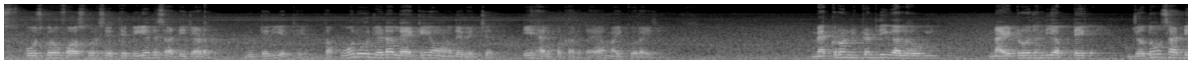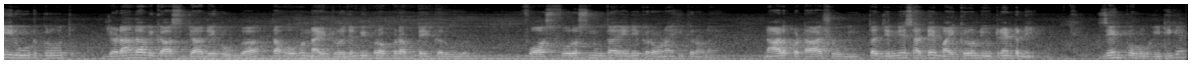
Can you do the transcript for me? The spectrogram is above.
ਸਪੋਜ਼ ਕਰੋ ਫਾਸਫੋਰਸ ਇੱਥੇ ਪਈ ਆ ਤੇ ਸਾਡੀ ਜੜ ਬੂਟੇ ਦੀ ਇੱਥੇ, ਤਾਂ ਉਹਨੂੰ ਜਿਹੜਾ ਲੈ ਕੇ ਆਉਣ ਦੇ ਵਿੱਚ ਇਹ ਹੈਲਪ ਕਰਦਾ ਆ ਮਾਈਕੋਰਾਈਜ਼ਾ ਮੈਕਰੋਨਿਊਟ੍ਰੈਂਟ ਦੀ ਗੱਲ ਹੋ ਗਈ ਨਾਈਟ੍ਰੋਜਨ ਦੀ ਅਪਟੇਕ ਜਦੋਂ ਸਾਡੀ ਰੂਟ ਗਰੋਥ ਜੜਾਂ ਦਾ ਵਿਕਾਸ ਜ਼ਿਆਦਾ ਹੋਊਗਾ, ਤਾਂ ਉਹ ਨਾਈਟ੍ਰੋਜਨ ਵੀ ਪ੍ਰੋਪਰ ਅਪਟੇਕ ਕਰੂਗਾ। ਫਾਸਫੋਰਸ ਨੂੰ ਤਾਂ ਇਹਨੇ ਕਰਾਉਣਾ ਹੀ ਕਰਾਉਣਾ ਹੈ। ਨਾਲ ਪੋਟਾਸ਼ ਹੋਗੀ ਤਾਂ ਜਿੰਨੇ ਸਾਡੇ ਮਾਈਕਰੋ ਨਿਊਟ੍ਰੀਐਂਟ ਨੇ ਜ਼ਿੰਕ ਹੋ ਗਈ ਠੀਕ ਹੈ?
